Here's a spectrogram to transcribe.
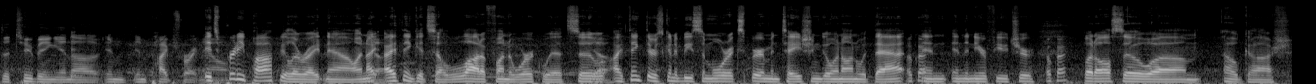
the tubing in, uh, in in pipes right now. It's pretty popular right now, and Yeah. I, I think it's a lot of fun to work with. So Yeah. I think there's going to be some more experimentation going on with that Okay. in, in the near future. okay. But also, um, oh gosh,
